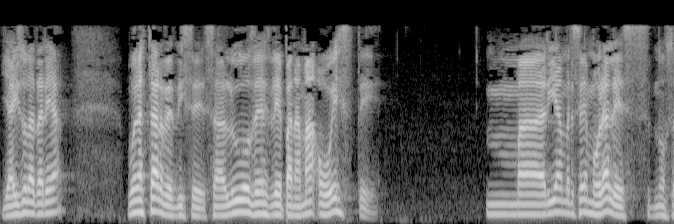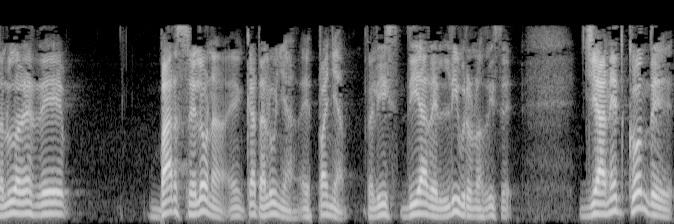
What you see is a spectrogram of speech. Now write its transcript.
¿Ya hizo la tarea? Buenas tardes, dice. Saludos desde Panamá Oeste. María Mercedes Morales nos saluda desde Barcelona, en Cataluña, España. Feliz día del libro, nos dice. Janet Conde.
